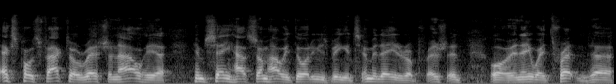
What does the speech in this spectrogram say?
ex post facto rationale here, him saying how somehow he thought he was being intimidated or pressured or in any way threatened. Uh,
